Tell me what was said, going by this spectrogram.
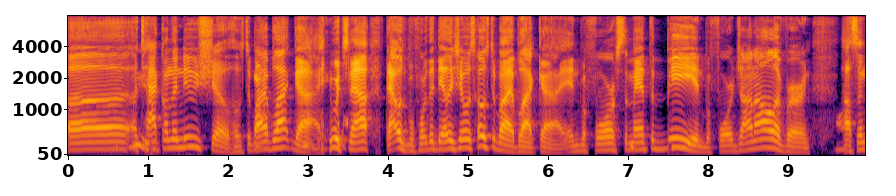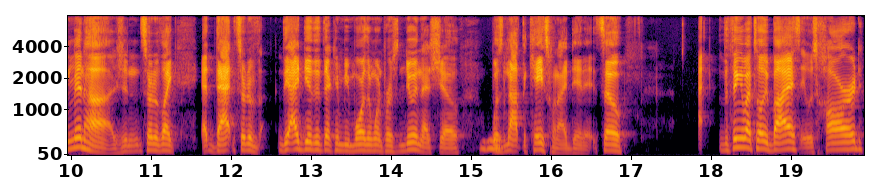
uh mm-hmm. attack on the news show hosted by a black guy which now that was before the daily show was hosted by a black guy and before samantha bee and before john oliver and hasan minhaj and sort of like that sort of the idea that there can be more than one person doing that show mm-hmm. was not the case when i did it so the thing about totally biased it was hard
